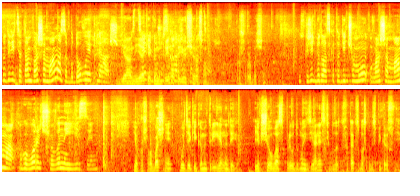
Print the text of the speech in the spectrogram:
Ну дивіться, там ваша мама забудовує пляж. Я Місцеві ніякі дуже коментарі не даю. Ще раз вам. це. Прошу пробачення. Ну скажіть, будь ласка, тоді чому ваша мама говорить, що ви не її син? Я прошу пробачення, будь-які коментарі я не даю. Якщо у вас з приводу моєї діяльності, звертайтеся, будь ласка, до спікера судді.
